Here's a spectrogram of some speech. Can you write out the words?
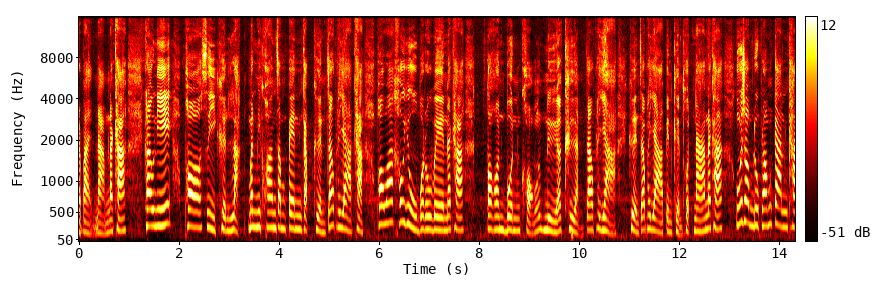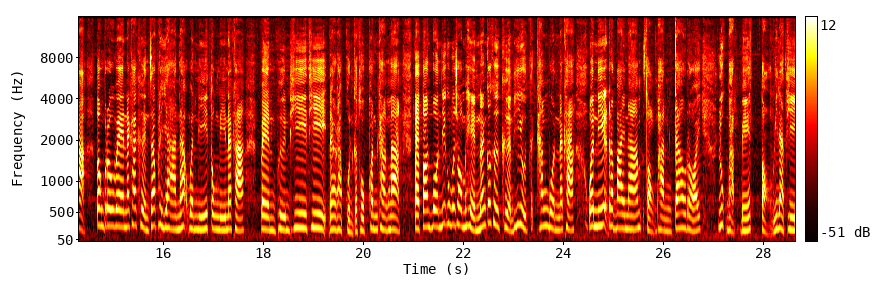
ระบายน้ำนะคะ คราวนี้พอสี่เขื่อนหลักมันมีความจำเป็นกับเขื่อนเจ้าพระยาค่ะ เพราะว่าเขาอยู่บริเวณนะคะ ตอนบนของเหนือเขื่อนเจ้าพระยา เขื่อนเจ้าพระยาเป็นเขื่อนทดน้ำนะคะ คุณผู้ชมดูพร้อมกันค่ะ ตรงบริเวณนะคะเขื่อนเจ้าพระยาณวันนี้ตรงนี้นะคะ เป็นพื้นที่ที่ได้รับผลกระทบค่อนข้างมาก แต่ตอนบนที่คุณผู้ชมเห็นนั่นก็คือเขื่อนที่อยู่ข้างบนนะคะ วันนี้ระบายน้ำ2,900 ลูกบาศก์เมตร ต่อวินาที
